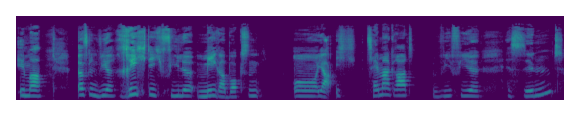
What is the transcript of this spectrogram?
immer öffnen wir richtig viele Megaboxen. Oh, ja, ich zähl mal gerade, wie viel es sind.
